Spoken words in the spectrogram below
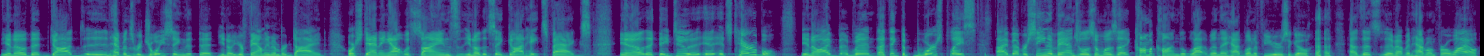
you know, that God uh, in heaven's rejoicing that, that, you know, your family member died or standing out with signs, you know, that say God hates fags, you know, that they do. It, it's terrible. You know, I've been, I think the worst place I've ever seen evangelism was at Comic Con the, when they had one a few years ago. They haven't had one for a while.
